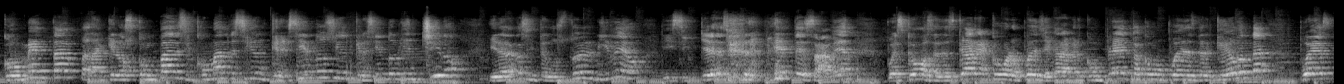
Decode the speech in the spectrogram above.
comenta para que los compadres y comadres sigan creciendo, sigan creciendo bien chido. Y la verdad, si te gustó el video y si quieres de repente saber, pues cómo se descarga, cómo lo puedes llegar a ver completo, cómo puedes ver qué onda, pues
